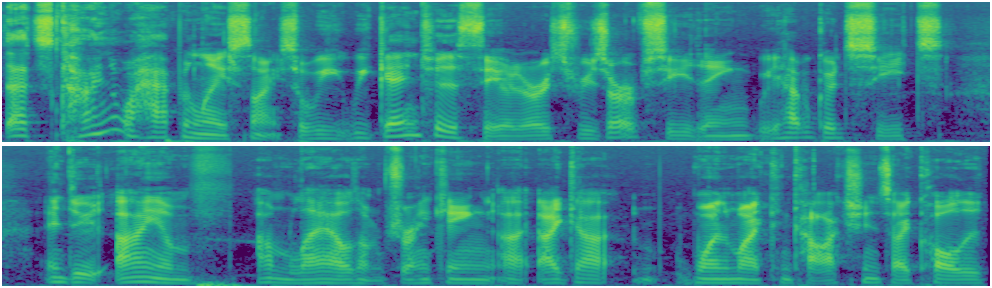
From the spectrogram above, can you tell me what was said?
that's kind of what happened last night. So we, we get into the theater. It's reserved seating. We have good seats and dude, I am I'm loud. I'm drinking. I, I got one of my concoctions. I call it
